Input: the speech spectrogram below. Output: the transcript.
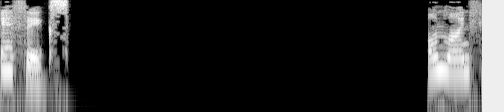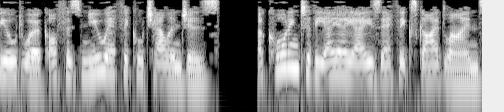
Ethics Online fieldwork offers new ethical challenges. According to the AAA's ethics guidelines,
